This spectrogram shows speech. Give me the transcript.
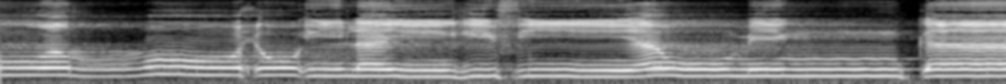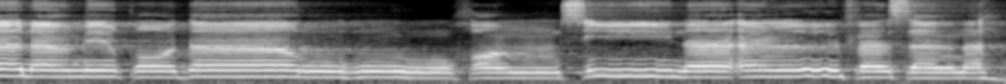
والروح إليه في يوم كان مقداره خمسين ألف سنة.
